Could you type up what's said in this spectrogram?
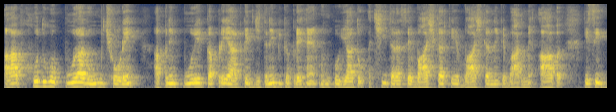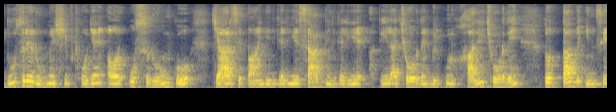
आप खुद वो पूरा रूम छोड़ें, अपने पूरे कपड़े, आपके जितने भी कपड़े हैं, उनको या तो अच्छी तरह से वाश करके, वाश करने के बाद में आप किसी दूसरे रूम में शिफ्ट हो जाएँ और उस रूम को चार से पाँच दिन के लिए, सात दिन के लिए अकेला छोड़ दें, बिल्कुल खाली छोड़ दें तो तब इनसे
